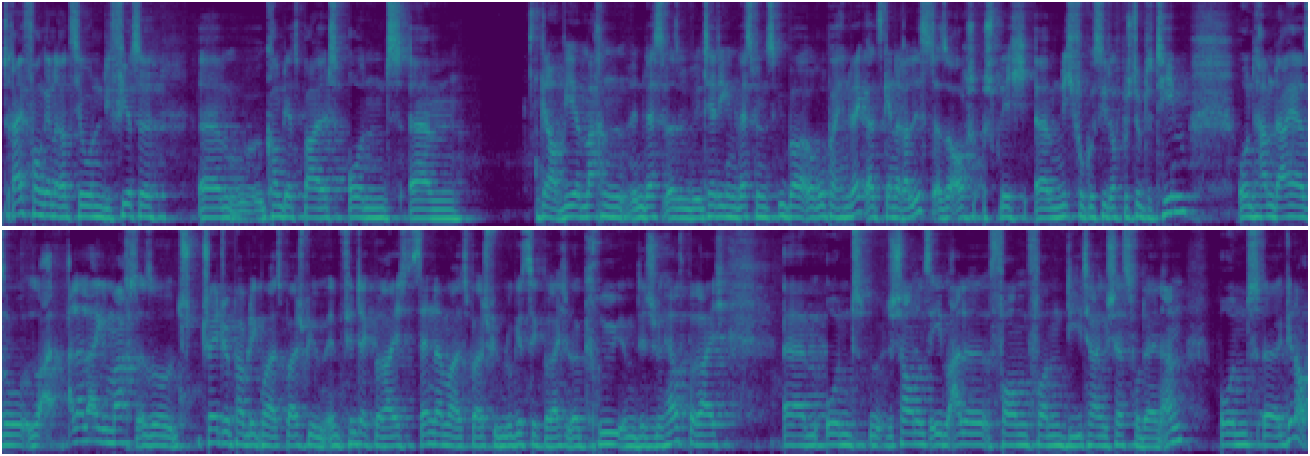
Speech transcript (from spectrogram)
drei Fondsgenerationen, die vierte ähm, kommt jetzt bald. Und ähm, Genau, wir machen Invest also wir tätigen Investments über Europa hinweg als Generalist, also auch sprich ähm, nicht fokussiert auf bestimmte Themen. Und haben daher so, so allerlei gemacht, also Trade Republic mal als Beispiel im Fintech-Bereich, Sender mal als Beispiel im Logistikbereich oder Krü im Digital Health-Bereich ähm, und schauen uns eben alle Formen von digitalen Geschäftsmodellen an. Und äh, genau,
